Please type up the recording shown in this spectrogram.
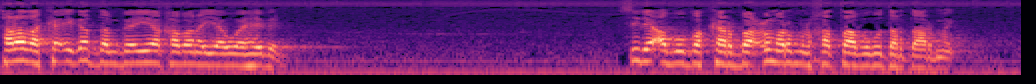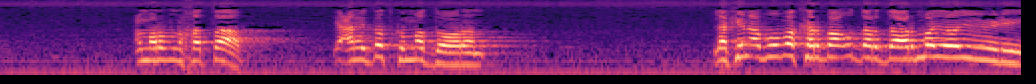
talada ka iga dambeeye qabanaya waa hebel sidii abubakar baa cumar bnu khadaab ugu dardaarmay cumar bnu khadaab yacni dadku ma dooran. Laakiin abubakar baa u dardaarmay oo yidhi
